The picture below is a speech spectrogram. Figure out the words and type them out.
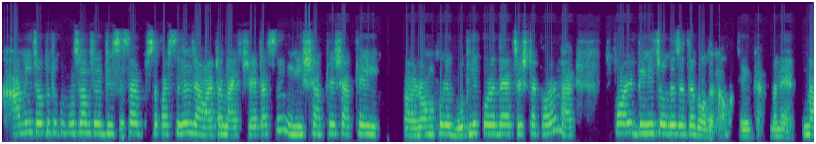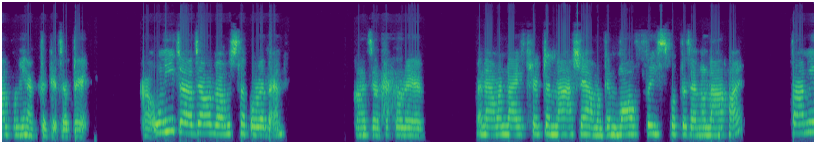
আমি যতটুকু বুঝলাম যে ডিসি স্যার যে আমার একটা লাইফ থ্রেট আছে, উনি সাথে সাথেই রং করে বদলি করে দেওয়ার চেষ্টা করেন আর পরের দিনই চলে যেতে বলেন আমাকে মানে লালমনিহাট থেকে যাতে উনি যা- যাওয়ার ব্যবস্থা করে দেন। যাতে করে মানে আমার লাইফ থ্রেটটা না আসে, আমাকে মব ফেস করতে যেন না হয়। তো আমি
